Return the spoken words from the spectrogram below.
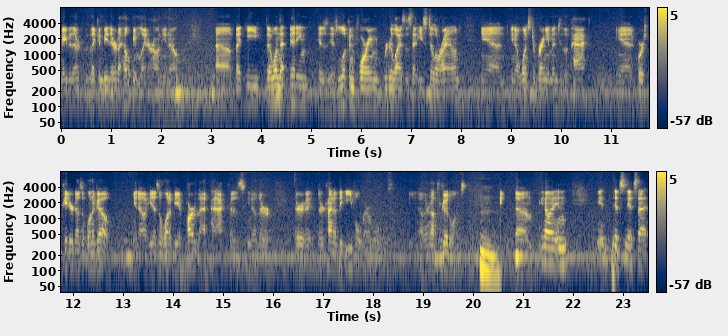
maybe they they can be there to help him later on. You know, uh, but he the one that bit him is is looking for him, realizes that he's still around, and you know wants to bring him into the pack. And of course, Peter doesn't want to go. You know, he doesn't want to be a part of that pack because you know they're they're they're kind of the evil werewolves. You know, they're not the good ones. Hmm. And, um, you know, and it, it's it's that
